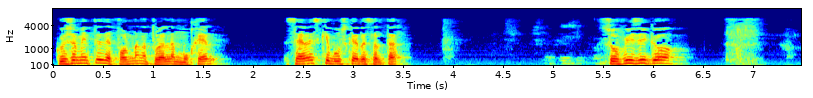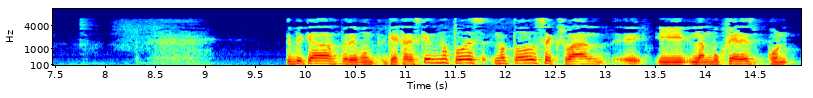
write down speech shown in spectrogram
Curiosamente, de forma natural, la mujer, ¿sabes qué busca resaltar? Su físico. Típica pregunta, queja, es que no todo es, no todo es sexual eh, y las mujeres con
